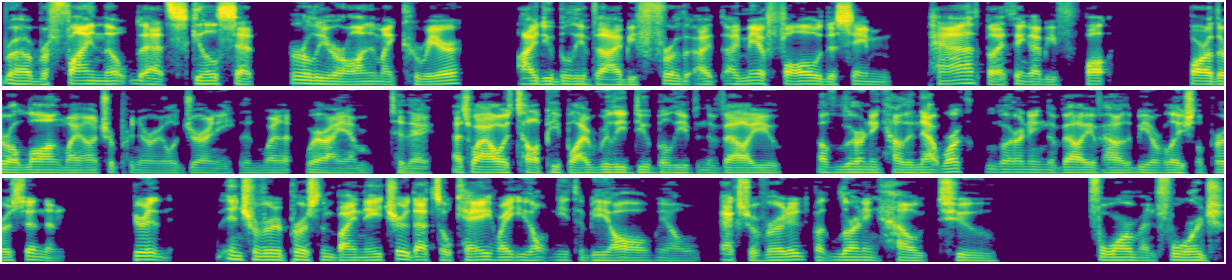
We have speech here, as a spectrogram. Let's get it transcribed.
refine the, that skill set earlier on in my career I do believe that I'd be further, I, I may have followed the same path, but I think I'd be fa- farther along my entrepreneurial journey than where I am today. That's why I always tell people I really do believe in the value of learning how to network, learning the value of how to be a relational person. And if you're an introverted person by nature, that's okay, right? You don't need to be all, you know, extroverted, but learning how to form and forge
